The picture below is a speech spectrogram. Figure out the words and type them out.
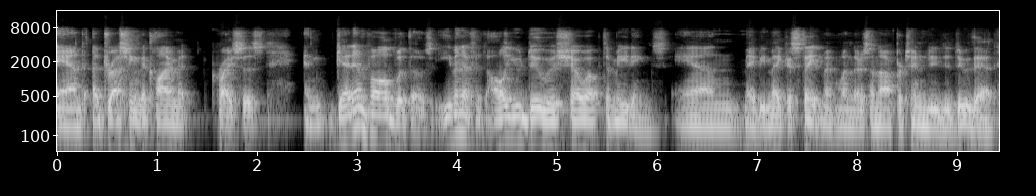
and addressing the climate crisis and get involved with those even if it, all you do is show up to meetings and maybe make a statement when there's an opportunity to do that.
